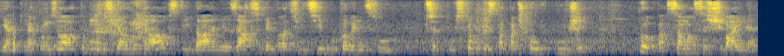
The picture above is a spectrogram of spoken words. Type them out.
jak na konzulátu rumunského království bránil zásoby pracující bukovinců před tlustou vystapačkou v kůži. Kurva, sama se švajne,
